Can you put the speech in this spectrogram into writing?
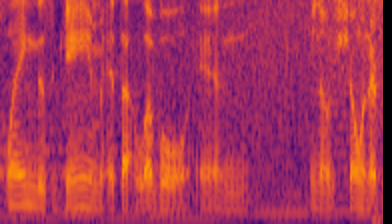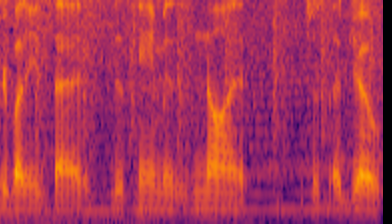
playing this game at that level and you know showing everybody that this game is not just a joke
